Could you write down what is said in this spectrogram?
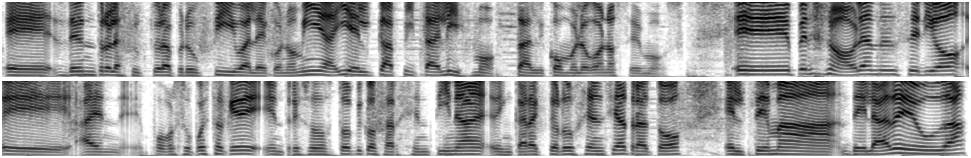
eh, dentro de la estructura productiva, la economía y el capitalismo, tal como lo conocemos. Pero no, hablando en serio, en- por supuesto que entre esos dos tópicos, Argentina en carácter de urgencia trató el tema de la deuda.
